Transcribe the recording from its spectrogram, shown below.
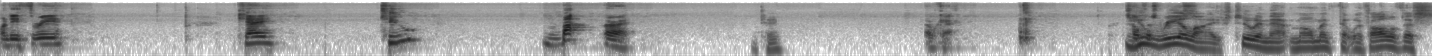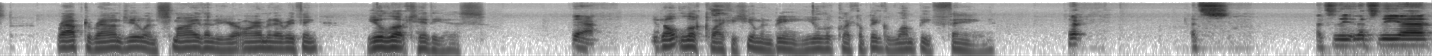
1d3. Okay. Two. But, all right. Okay. Okay. hope You realize too in that moment that with all of this wrapped around you and Smythe under your arm and everything, you look hideous. Yeah. You don't look like a human being. You look like a big lumpy thing. That's that's the that's the uh,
